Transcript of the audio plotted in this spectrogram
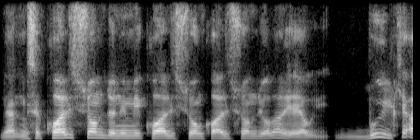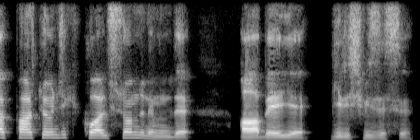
Yani mesela koalisyon dönemi, koalisyon, koalisyon diyorlar ya, ya bu ülke AK Parti önceki koalisyon döneminde AB'ye giriş vizesi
